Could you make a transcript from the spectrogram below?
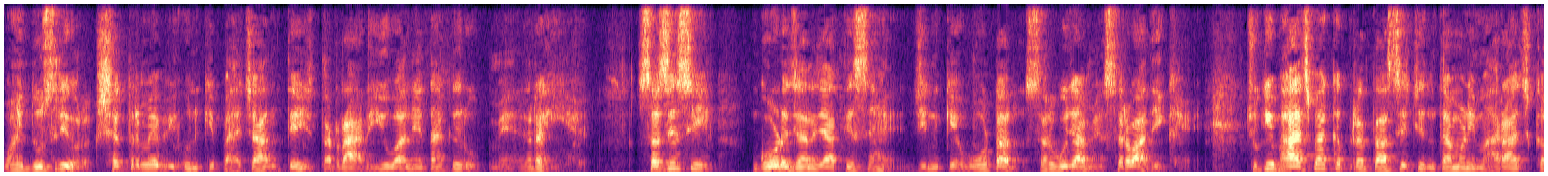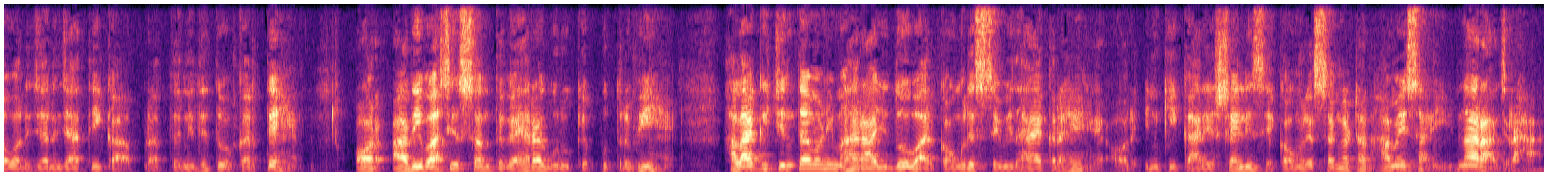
वहीं दूसरी ओर क्षेत्र में भी उनकी पहचान तेज तर्रार युवा नेता के रूप में रही है। शशि सिंह गोड़ जनजाति से हैं, जिनके वोटर सरगुजा में सर्वाधिक हैं। चूँकि भाजपा के प्रत्याशी चिंतामणि महाराज कंवर जनजाति का प्रतिनिधित्व करते हैं और आदिवासी संत गहरा गुरु के पुत्र भी हैं, हालाँकि चिंतामणि महाराज दो बार कांग्रेस से विधायक रहे हैं और इनकी कार्यशैली से कांग्रेस संगठन हमेशा ही नाराज़ रहा।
